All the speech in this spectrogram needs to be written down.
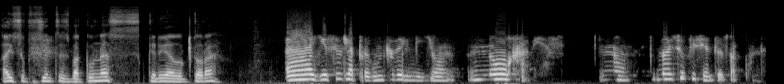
¿Hay suficientes vacunas, querida doctora? Ay, esa es la pregunta del millón. No, Javier, no, no hay suficientes vacunas.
